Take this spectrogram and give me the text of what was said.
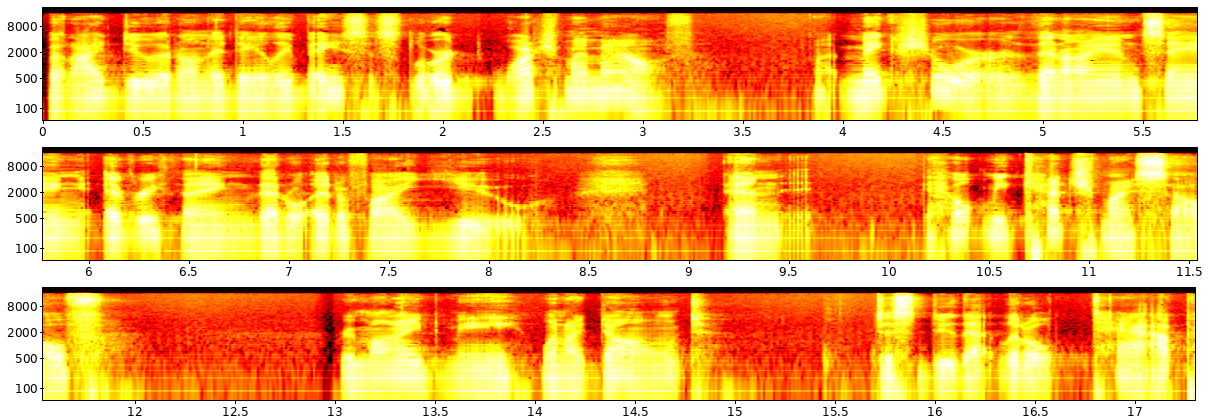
But I do it on a daily basis. Lord, watch my mouth. Uh, make sure that I am saying everything that will edify you. And help me catch myself. Remind me when I don't. Just do that little tap.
